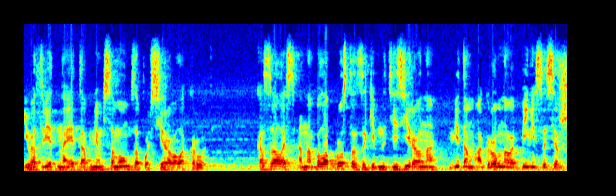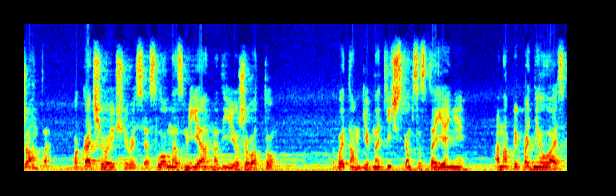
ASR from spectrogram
и в ответ на это в нем самом запульсировала кровь. Казалось, она была просто загипнотизирована видом огромного пениса сержанта, покачивающегося, словно змея над ее животом. В этом гипнотическом состоянии она приподнялась,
